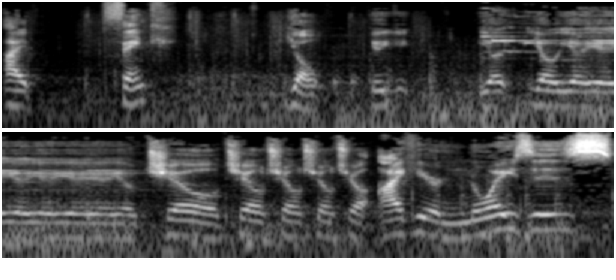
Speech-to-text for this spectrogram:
I think. Yo, yo, yo, yo, yo, yo, yo, yo, yo, yo, yo, chill, chill, chill, chill, chill. I hear noises,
